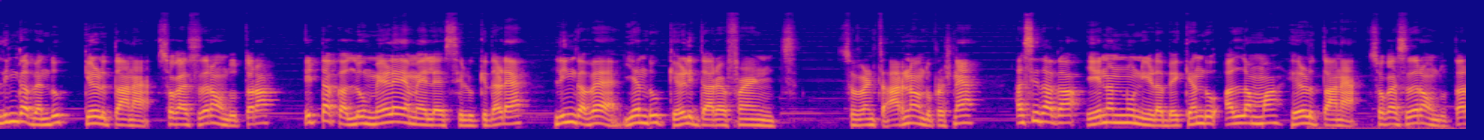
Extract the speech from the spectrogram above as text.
ಲಿಂಗವೆಂದು ಕೇಳುತ್ತಾನೆ. ಸೊ ಗೈಸ್ ಇದರ ಒಂದು ಉತ್ತರ. ಇಟ್ಟ ಕಲ್ಲು ಮೇಳೆಯ ಮೇಲೆ ಸಿಲುಕಿದಡೆ ಲಿಂಗವೇ ಎಂದು ಕೇಳಿದ್ದಾರೆ ಫ್ರೆಂಡ್ಸ್ ಸೊ ಫ್ರೆಂಡ್ಸ್ ಆರನೇ ಒಂದು ಪ್ರಶ್ನೆ, ಹಸಿದಾಗ ಏನನ್ನು ನೀಡಬೇಕೆಂದು ಅಲ್ಲಮ್ಮ ಹೇಳುತ್ತಾನೆ. ಸೊ ಗೈಸ್ ಇದರ ಒಂದು ಉತ್ತರ,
